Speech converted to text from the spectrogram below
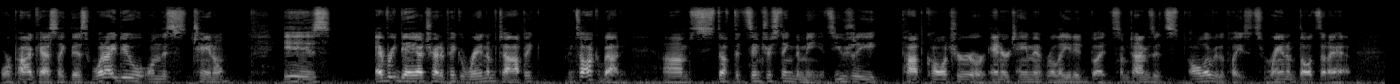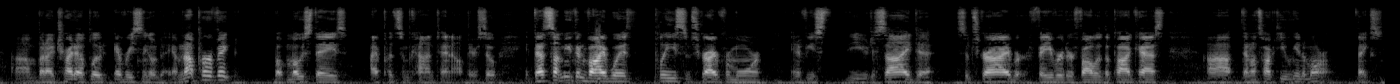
or podcasts like this, what I do on this channel is every day I try to pick a random topic and talk about it. Um, stuff that's interesting to me. It's usually pop culture or entertainment related, but sometimes it's all over the place. It's random thoughts that I have. Um, but I try to upload every single day. I'm not perfect, but most days I put some content out there. So if that's something you can vibe with, please subscribe for more. And if you you decide to subscribe or favorite or follow the podcast, uh, then I'll talk to you again tomorrow. Thanks.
